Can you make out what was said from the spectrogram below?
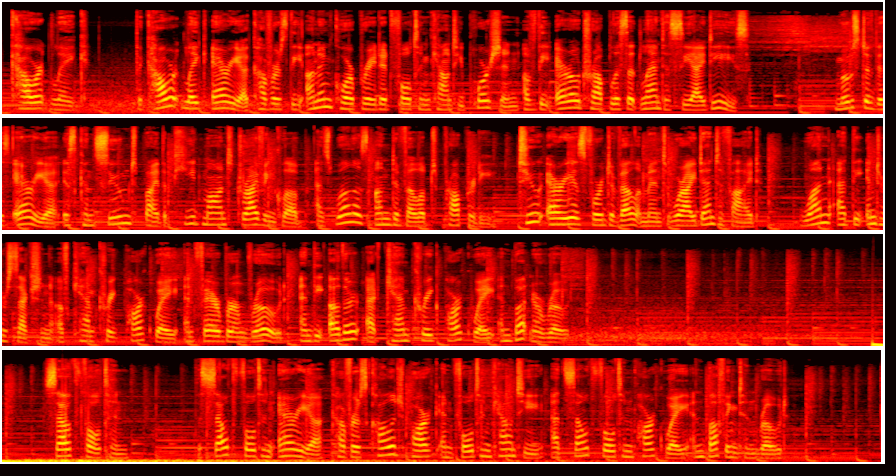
Cowart Lake The Cowart Lake area covers the unincorporated Fulton County portion of the Aerotropolis Atlanta CIDs. Most of this area is consumed by the Piedmont Driving Club as well as undeveloped property. Two areas for development were identified, one at the intersection of Camp Creek Parkway and Fairburn Road, and the other at Camp Creek Parkway and Butner Road. South Fulton. The South Fulton area covers College Park and Fulton County at South Fulton Parkway and Buffington Road.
